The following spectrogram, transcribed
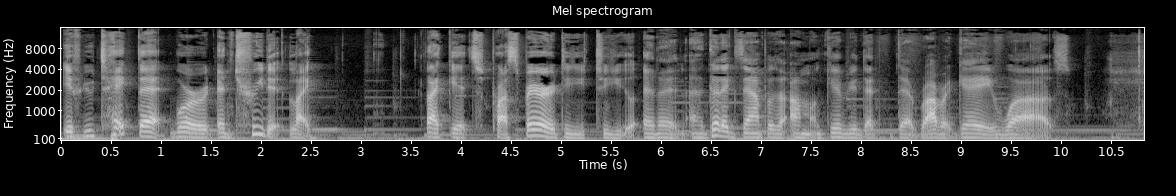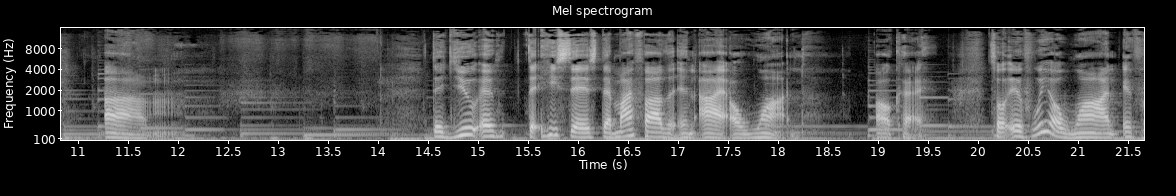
if you take that word and treat it like like it's prosperity to you, and a, a good example that I'm gonna give you that that Robert gave was um, that you and that he says that my father and I are one. Okay. So if we are one, if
